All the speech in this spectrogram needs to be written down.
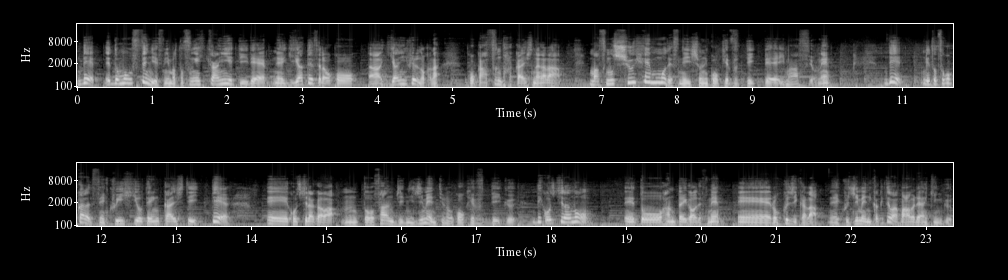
で、えっと、もうすでにですね、今、突撃艦イエティで、ね、ギガテスラをこう、あギガインフェルノかな、こうガツンと破壊しながら、まあ、その周辺もですね、一緒にこう削っていっていますよね。で、えっと、そこからですね、食い火を展開していって、えー、こちら側、うんと、3時、2時面っていうのをこう削っていく。で、こちらの、えーと、反対側ですね、えー、6時から、えー、9時目にかけてはバーバリアンキング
